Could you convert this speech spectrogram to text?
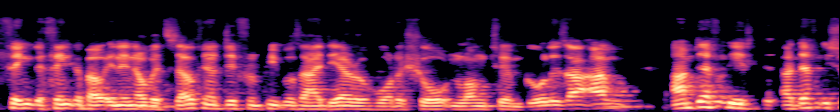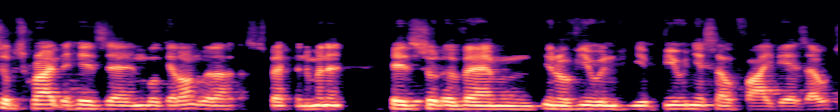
thing to think about in and of itself. You know, different people's idea of what a short and long term goal is. I, am I'm, I'm definitely I definitely subscribe to his, uh, and we'll get on to it. I suspect in a minute. His sort of um, you know viewing viewing yourself five years out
